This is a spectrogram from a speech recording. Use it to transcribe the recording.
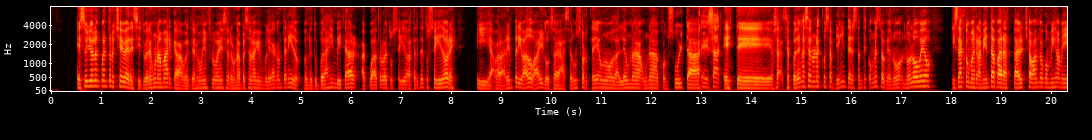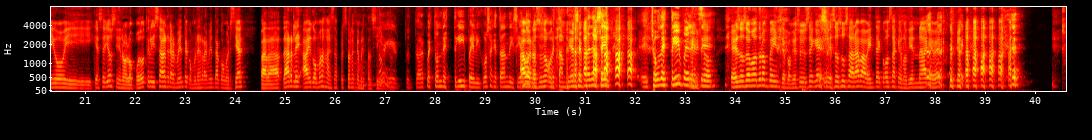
eso yo lo encuentro chévere si tú eres una marca o eres un influencer o una persona que publica contenido donde tú puedas invitar a cuatro de tus seguidores, a tres de tus seguidores y hablar en privado algo, o sea, hacer un sorteo, uno, darle una, una consulta. Exacto. Este, o sea, se pueden hacer unas cosas bien interesantes con esto que no, no lo veo quizás como herramienta para estar chavando con mis amigos y, y qué sé yo, sino lo puedo utilizar realmente como una herramienta comercial para darle algo más a esas personas que me están siguiendo. No, y toda cuestión de stripper y cosas que estaban diciendo, ah, bueno, pues, eso pues también se puede hacer el show de stripper. Eso, este. Esos son otros 20, porque eso yo sé que eso se usará para 20 cosas que no tienen nada que ver.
